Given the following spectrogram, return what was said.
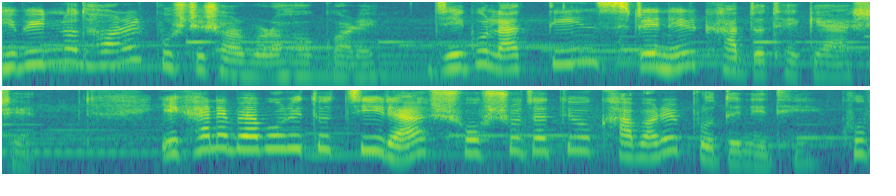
বিভিন্ন ধরনের পুষ্টি সরবরাহ করে, যেগুলা তিন শ্রেণির খাদ্য থেকে আসে। এখানে ব্যবহৃত চিরা শস্য জাতীয় খাবারের প্রতিনিধি, খুব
